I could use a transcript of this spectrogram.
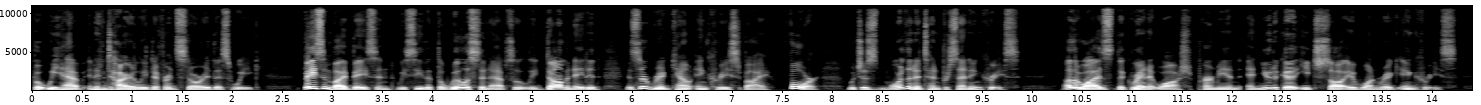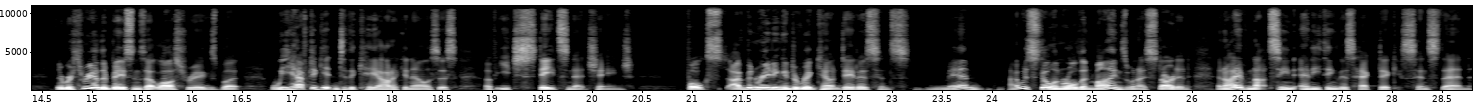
but we have an entirely different story this week. Basin by basin, we see that the Williston absolutely dominated as their rig count increased by 4, which is more than a 10% increase. Otherwise, the Granite Wash, Permian, and Utica each saw a one rig increase. There were three other basins that lost rigs, but we have to get into the chaotic analysis of each state's net change. Folks, I've been reading into rig count data since, man, I was still enrolled in mines when I started, and I have not seen anything this hectic since then.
